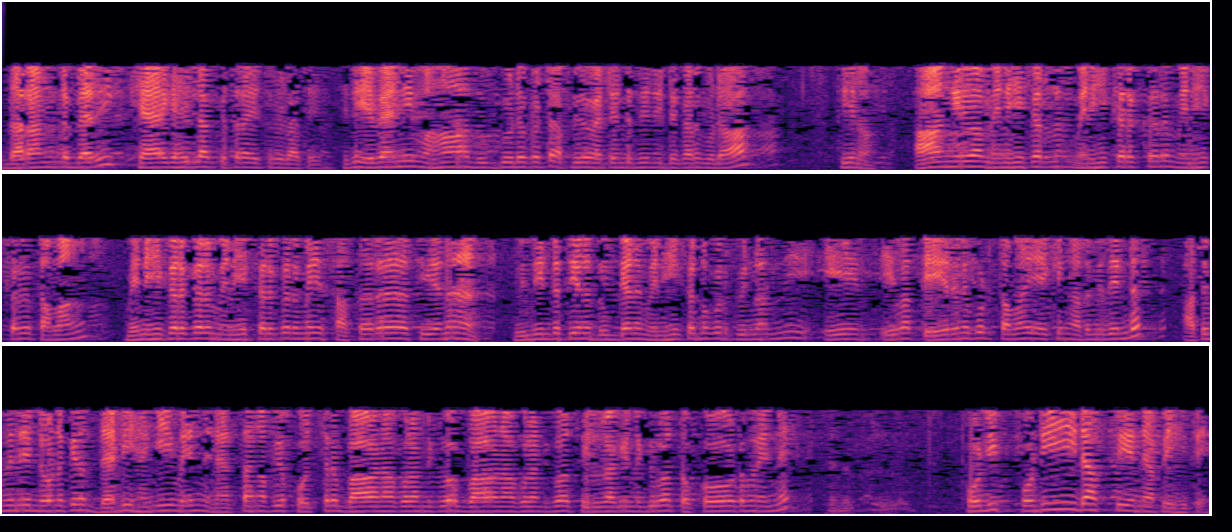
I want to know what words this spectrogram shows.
දරන්න බැරි කෑ ගැහිල්ලක් විතරයි ඉතුරු වෙලා තියෙන්නේ. ඉතින් එවැනි මහා දුක් ගොඩකට අපිව වැටෙන්න තියෙන ඉඩකඩ ගොඩාක් තියෙනවා. ආන් ඒවා මෙනෙහි කරන මෙනෙහි කර කර මෙනෙහි කර තමන් මෙනෙහි කර කර මෙනෙහි කර කර මේ සසර තියෙන විඳින්න තියෙන දුක් ගැන මෙනෙහි කරනකොට පින්නන්නේ ඒ ඒවා තේරෙනකොට තමයි ඒකෙන් අත මිදෙන්න අත මිදෙන්න ඕන කියන දැඩි හැඟීම එන්නේ. නැත්තම් අපි කොච්චර භාවනා කරන්න කිව්වා භාවනා කරන්න කිව්වා සිල් රකින්න කිව්වත් ඔක්කොටම එන්නේ පොඩි පොඩි ඉඩක් තියෙන අපේ හිතේ.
